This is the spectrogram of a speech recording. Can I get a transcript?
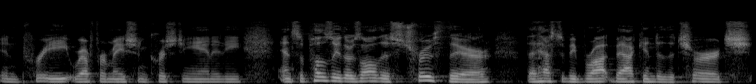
in pre-Reformation Christianity. And supposedly there's all this truth there that has to be brought back into the church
